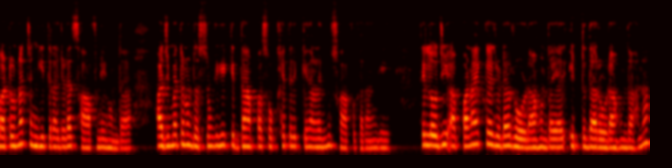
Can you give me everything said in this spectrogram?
ਬਟ ਉਹ ਨਾ ਚੰਗੀ ਤਰ੍ਹਾਂ ਜਿਹੜਾ ਸਾਫ਼ ਨਹੀਂ ਹੁੰਦਾ। ਅੱਜ ਮੈਂ ਤੁਹਾਨੂੰ ਦੱਸੂੰਗੀ ਕਿ ਕਿੱਦਾਂ ਆਪਾਂ ਸੌਖੇ ਤਰੀਕੇ ਨਾਲ ਇਹਨੂੰ ਸਾਫ਼ ਕਰਾਂਗੇ। ਅਤੇ ਲਓ ਜੀ, ਆਪਾਂ ਨਾ ਇੱਕ ਜਿਹੜਾ ਰੋੜਾ ਹੁੰਦਾ ਆ, ਇੱਟ ਦਾ ਰੋੜਾ ਹੁੰਦਾ ਹੈ ਨਾ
